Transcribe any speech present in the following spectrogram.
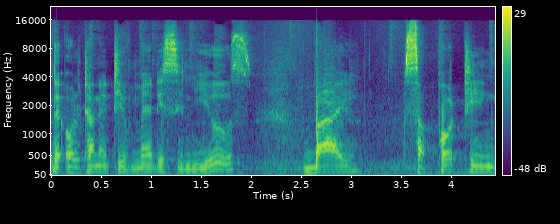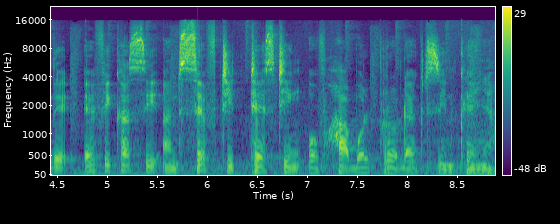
the alternative medicine use by supporting the efficacy and safety testing of herbal products in Kenya.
